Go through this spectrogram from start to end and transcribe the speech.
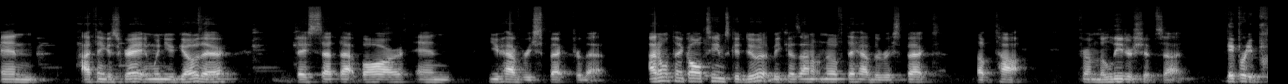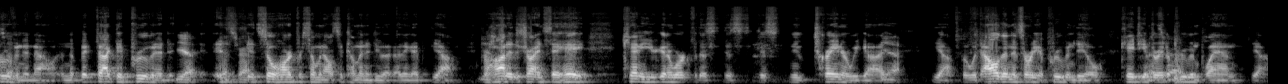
and I think it's great. And when you go there, they set that bar, and you have respect for that. I don't think all teams could do it because I don't know if they have the respect up top from the leadership side. They've already proven it now. And the fact they've proven it. Yeah, It's, that's right. it's so hard for someone else to come in and do it. I think, I- yeah, for Honda to try and say, hey, Kenny, you're going to work for this, this, this new trainer we got. Yeah. Yeah. But with Aldon, it's already a proven deal. KTM's That's already a proven plan. Yeah.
